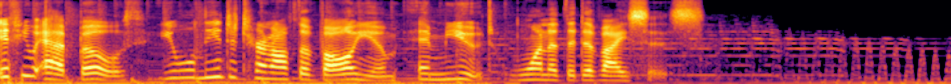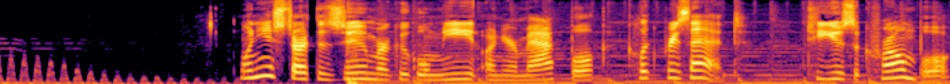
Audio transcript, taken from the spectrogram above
If you add both, you will need to turn off the volume and mute one of the devices. When you start the Zoom or Google Meet on your MacBook, click Present. To use a Chromebook,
